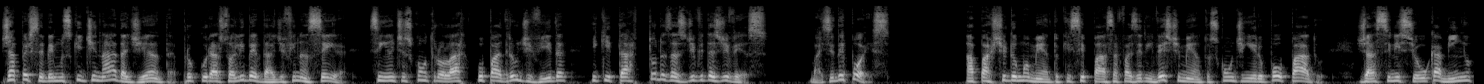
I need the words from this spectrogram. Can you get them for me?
Já percebemos que de nada adianta procurar sua liberdade financeira sem antes controlar o padrão de vida e quitar todas as dívidas de vez. Mas e depois? A partir do momento que se passa a fazer investimentos com o dinheiro poupado, já se iniciou o caminho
